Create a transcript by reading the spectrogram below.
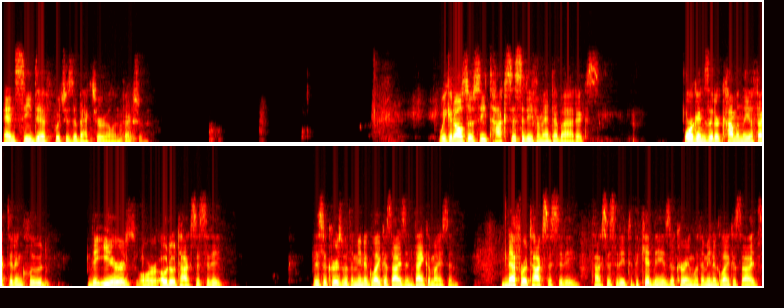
and C. diff, which is a bacterial infection. We can also see toxicity from antibiotics. Organs that are commonly affected include the ears, or ototoxicity, this occurs with aminoglycosides and vancomycin. Nephrotoxicity, toxicity to the kidneys occurring with aminoglycosides,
